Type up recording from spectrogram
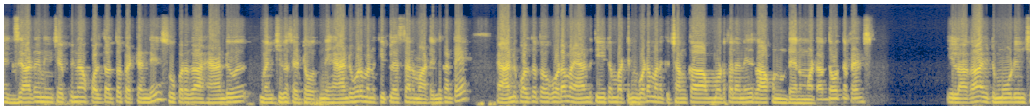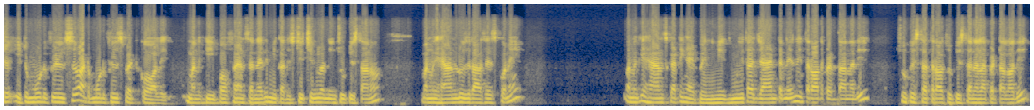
ఎగ్జాక్ట్గా నేను చెప్పిన కొలతలతో పెట్టండి. సూపర్గా హ్యాండ్ మంచిగా సెట్ అవుతుంది. హ్యాండ్ కూడా మనకి ప్లస్ అన్నమాట. ఎందుకంటే హ్యాండ్ కొలతతో కూడా మన హ్యాండ్ తీయటం బట్టిన కూడా మనకి చంక ముడతలు అనేది రాకుండా ఉంటాయి అనమాట అర్థమవుతుంది ఫ్రెండ్స్ ఇలాగా ఇటు మూడు ఇంచు ఇటు మూడు ఫీల్డ్స్ అటు మూడు ఫీల్డ్స్ పెట్టుకోవాలి. మనకి ఈ పర్ఫాన్స్ అనేది మీకు అది స్టిచ్చింగ్లో నేను చూపిస్తాను. మనకి హ్యాండ్ లూజ్ రాసేసుకొని మనకి హ్యాండ్స్ కటింగ్ అయిపోయింది. మీ- మిగతా జాయింట్ అనేది నేను తర్వాత పెడతాను అది చూపిస్తా తర్వాత చూపిస్తాను ఎలా పెట్టాలో అది.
